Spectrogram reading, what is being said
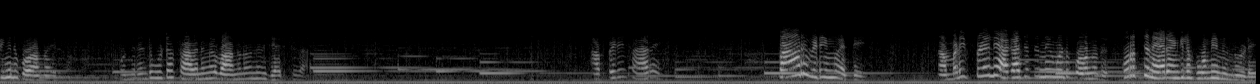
ഷോപ്പിങ്ങിന് പോകാമായിരുന്നു. ഒന്ന് രണ്ട് കൂട്ടം സാധനങ്ങൾ വാങ്ങണമെന്ന് വിചാരിച്ചതാ. അപ്പോഴേ സാറേ സാറ് ഇവിടെയൊന്നും അല്ലേ നമ്മളിപ്പോഴല്ലേ ആകാശത്ത് നിന്ന് കൊണ്ട് പോകുന്നത്? കുറച്ചു നേരമെങ്കിലും ഭൂമിയിൽ നിന്നൂടെ.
